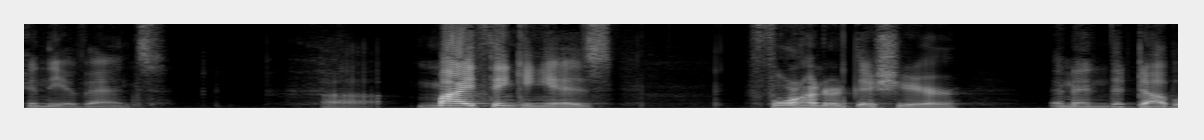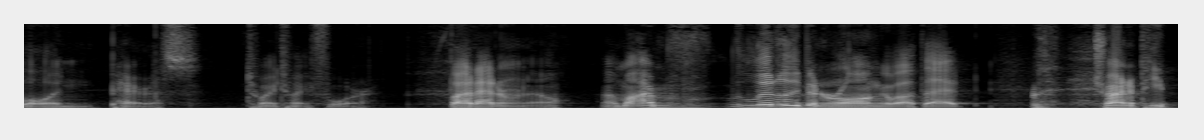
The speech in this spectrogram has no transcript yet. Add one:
in the event. Uh, my thinking is 400 this year, and then the double in Paris 2024. But I don't know. I'm I'm literally been wrong about that. Trying to peep,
